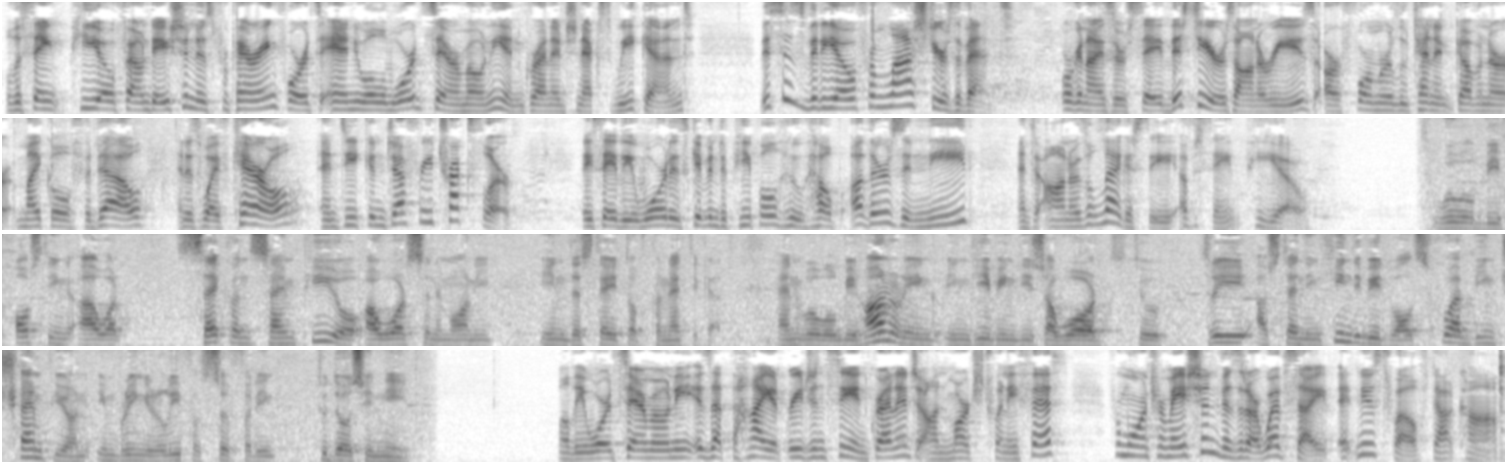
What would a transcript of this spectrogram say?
Well, the St. Pio Foundation is preparing for its annual award ceremony in Greenwich next weekend. This is video from last year's event. Organizers say this year's honorees are former Lieutenant Governor Michael Fedele and his wife Carol and Deacon Jeffrey Trexler. They say the award is given to people who help others in need and to honor the legacy of St. Pio. We will be hosting our second St. Pio award ceremony in the state of Connecticut. And we will be honoring in giving this award to three outstanding individuals who have been champion in bringing relief of suffering to those in need. Well, the award ceremony is at the Hyatt Regency in Greenwich on March 25th. For more information, visit our website at news12.com.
